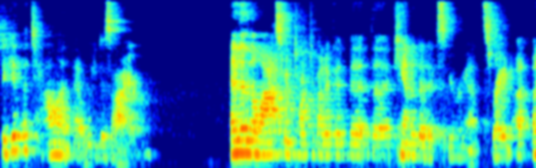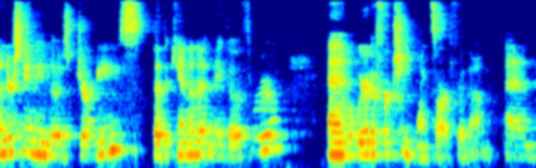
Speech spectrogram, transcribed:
to get the talent that we desire. And then the last we've talked about a good bit the candidate experience, right? Uh, understanding those journeys that the candidate may go through and where the friction points are for them, and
